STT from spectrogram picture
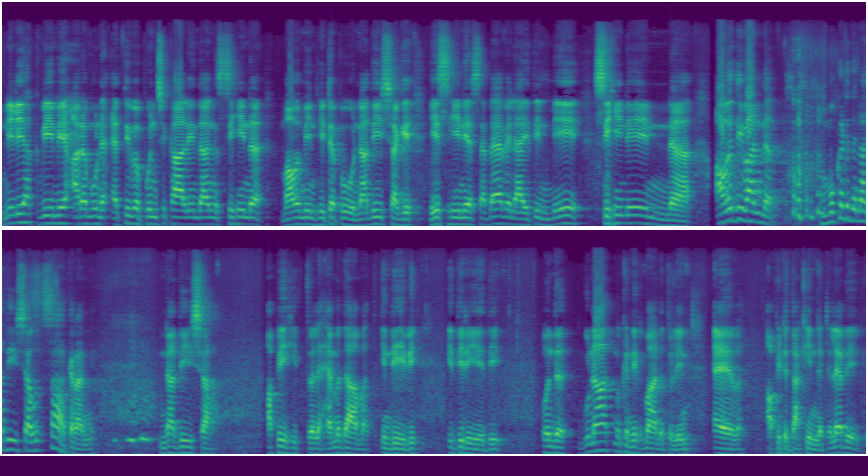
නිලියක් වීමේ අරමුණ ඇතිව පුංචි කාලේ ඉඳන් සිහින මවමින් හිටපු නදීෂගේ ඒ සිහිනය සැබෑ වෙලා ඉතින් මේ සිහිනෙන් අවදිවන්න මොකටද නදීෂා උත්සාහ කරන්නේ? නදීෂා අපේ හිත්වල හැමදාමත් ඉඳීවි ඉදිරියේදී හොඳ ගුණාත්මක නිර්මාණ තුළින් ඇයව අපිට දකින්නට ලැබේවි.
